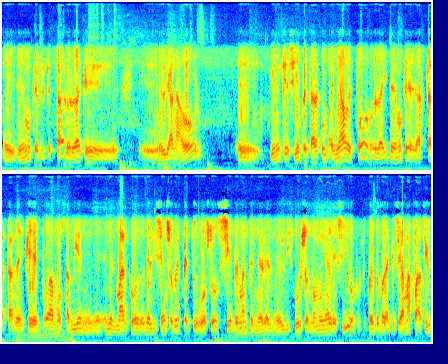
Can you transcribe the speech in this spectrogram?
eh, tenemos que respetar, ¿verdad? Que el ganador que siempre estar acompañado de todo, ¿verdad? Y tenemos que tratar de que podamos también, en el marco del licencio respetuoso, siempre mantener el, discurso no muy agresivo, por supuesto, para que sea más fácil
